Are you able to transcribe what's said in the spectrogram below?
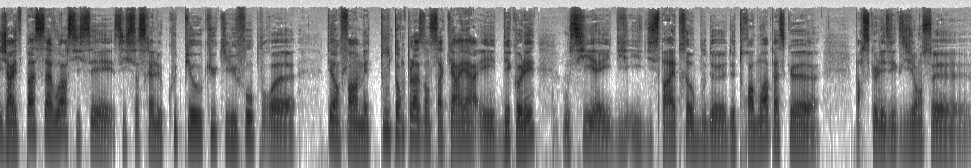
j'arrive pas à savoir si c'est si ça serait le coup de pied au cul qu'il lui faut pour enfin mettre tout en place dans sa carrière et décoller, ou si il, disparaîtrait au bout de, de trois mois parce que parce que les exigences euh,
